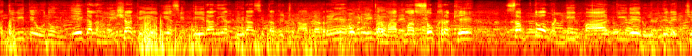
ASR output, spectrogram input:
ਅੱਜ ਵੀ ਤੇ ਉਦੋਂ ਵੀ ਇਹ ਗੱਲ ਹਮੇਸ਼ਾ ਕਹੀ ਹੈ ਕਿ ਅਸੀਂ 13 ਦੀਆਂ 13 ਸੀਟਾਂ ਤੇ ਚੁਣਾਵ ਲੜ ਰਹੇ ਹਾਂ। ਪਰਮਾਤਮਾ ਸੁੱਖ ਰੱਖੇ। ਸਭ ਤੋਂ ਵੱਡੀ ਪਾਰਟੀ ਦੇ ਰੂਪ ਦੇ ਵਿੱਚ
